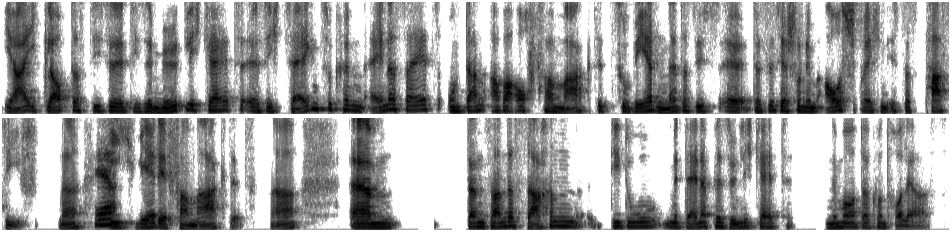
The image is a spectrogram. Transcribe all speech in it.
ja, ich glaube, dass diese, diese Möglichkeit, äh, sich zeigen zu können, einerseits und dann aber auch vermarktet zu werden, ne? das, ist, äh, das ist ja schon im Aussprechen, ist das passiv. Ne? Ja. Ich werde vermarktet. Ja? Ähm, dann sind das Sachen, die du mit deiner Persönlichkeit nicht mehr unter Kontrolle hast.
